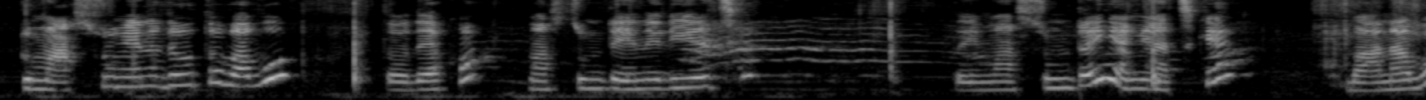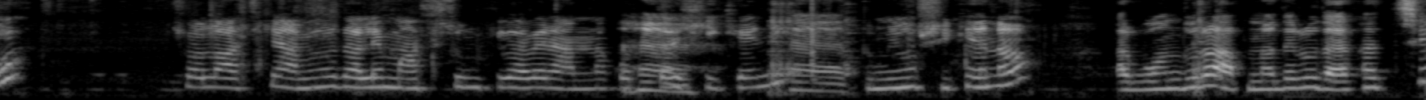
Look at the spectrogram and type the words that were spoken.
একটু মাশরুম এনে দেবো তো বাবু। তো দেখো মাশরুমটা এনে দিয়েছে। তো এই মাশরুমটাই আমি আজকে বানাবো। চলো আজকে আমিও তাহলে মাশরুম কীভাবে রান্না করতে হয় হ্যাঁ। শিখে নিই হ্যাঁ তুমিও শিখে নাও। আর বন্ধুরা আপনাদেরও দেখাচ্ছি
